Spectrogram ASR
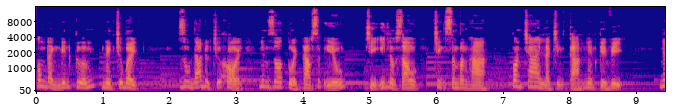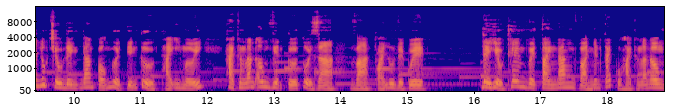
ông đành miễn cưỡng lên chữa bệnh. Dù đã được chữa khỏi, nhưng do tuổi cao sức yếu, chỉ ít lâu sau, Trịnh Sâm băng hà, con trai là Trịnh Cán lên kế vị. Nhân lúc triều đình đang có người tiến cử thái y mới, Hải Thường Lan ông viện cớ tuổi già và thoái lui về quê. Để hiểu thêm về tài năng và nhân cách của Hải Thường Lan ông,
